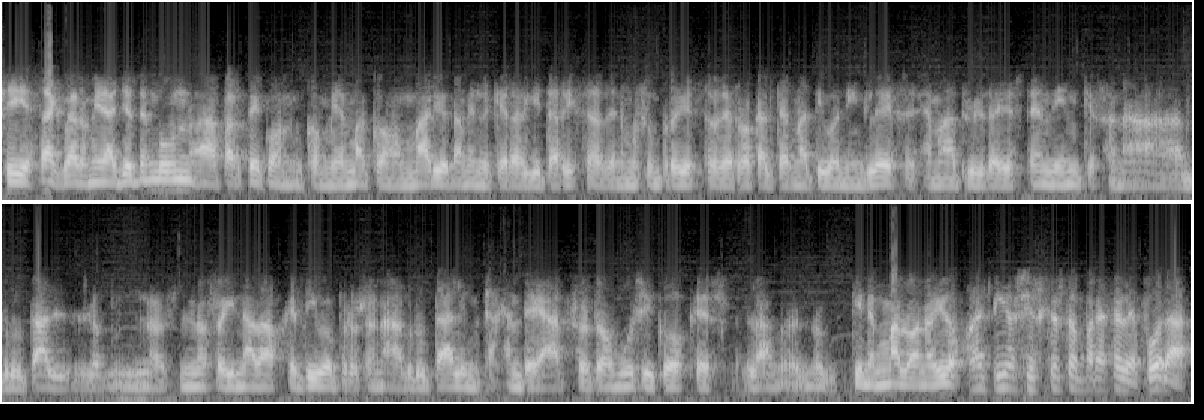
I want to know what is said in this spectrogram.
Sí, está claro. Mira, yo tengo un, aparte con, con mi hermano, con Mario también, el que era el guitarrista, tenemos un proyecto de rock alternativo en inglés, se llama Tuesday Standing, que suena brutal. No, no soy nada objetivo, pero suena brutal y mucha gente, sobre todo músicos, que es la, tienen mal lo han oído. Joder, tío, si es que esto parece de fuera.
